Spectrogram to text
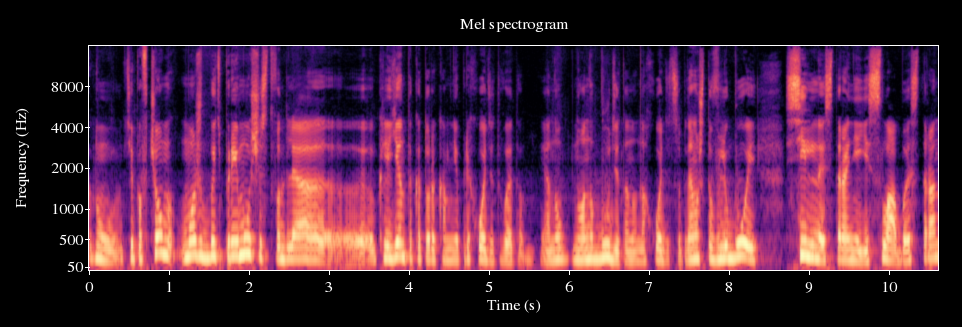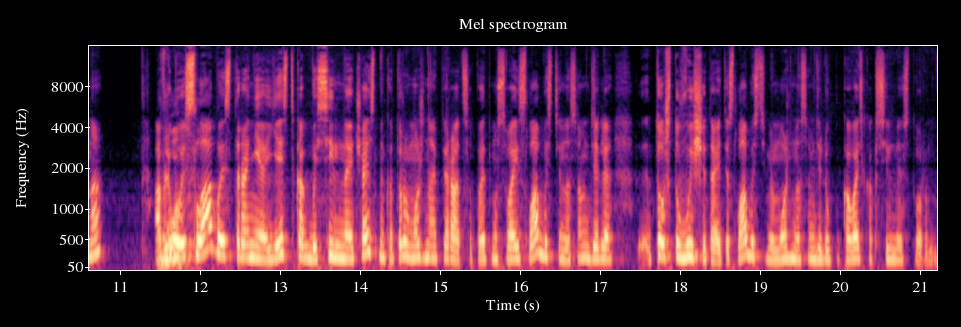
ну, типа, в чем может быть преимущество для э, клиента, который ко мне приходит в этом? И оно, ну, оно будет, оно находится. Потому что в любой сильной стороне есть слабая сторона, а в вот. любой слабой стороне есть как бы сильная часть, на которую можно опираться. Поэтому свои слабости, на самом деле, э, то, что вы считаете слабостями, можно на самом деле упаковать как сильные стороны.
